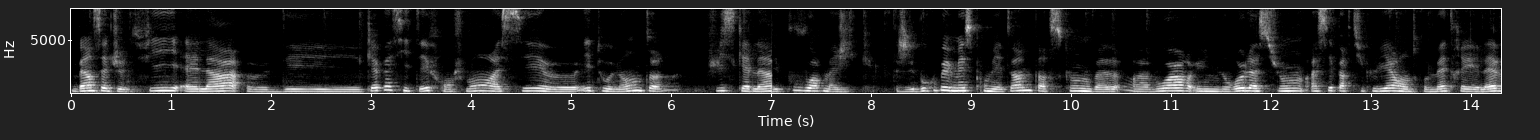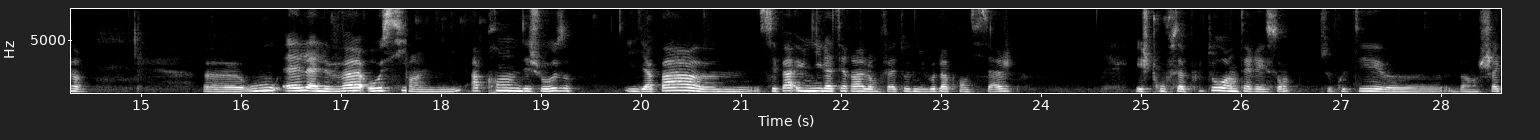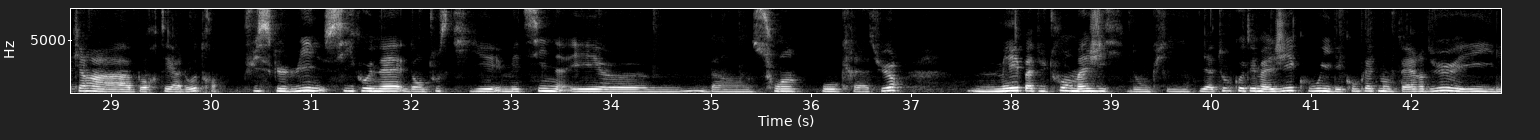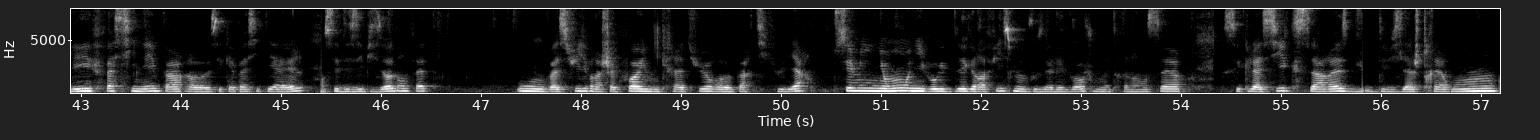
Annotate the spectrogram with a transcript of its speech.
ben cette jeune fille elle a euh, des capacités franchement assez euh, étonnantes puisqu'elle a des pouvoirs magiques. J'ai beaucoup aimé ce premier tome parce qu'on va avoir une relation assez particulière entre maître et élève euh, où elle, elle va aussi apprendre des choses. Il n'y a pas, euh, c'est pas unilatéral en fait au niveau de l'apprentissage. Et je trouve ça plutôt intéressant, ce côté euh, ben, chacun a apporté à l'autre. Puisque lui s'y connaît dans tout ce qui est médecine et ben, soins aux créatures, mais pas du tout en magie. Donc il y a tout le côté magique où il est complètement perdu et il est fasciné par euh, ses capaciité à elle. C'est des épisodes en fait où on va suivre à chaque fois une créature euh, particulière. C'est mignon au niveau des graphismes, vous allez voir, je vous mettrai l'insert. C'est classique, ça reste des visages très ronds,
